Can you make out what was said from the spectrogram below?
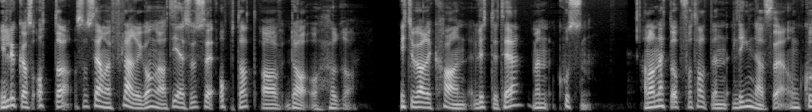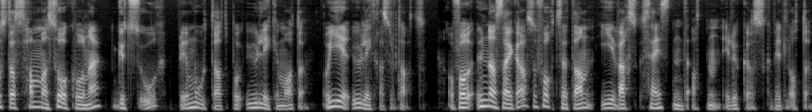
I Lukas 8 så ser vi flere ganger at Jesus er opptatt av det å høre. Ikke bare hva han lytter til, men hvordan. Han har nettopp fortalt en lignelse om hvordan det samme såkornet, Guds ord, blir mottatt på ulike måter, og gir ulikt resultat. Og For å understreke så fortsetter han i vers 16-18 i Lukas kapittel 8.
